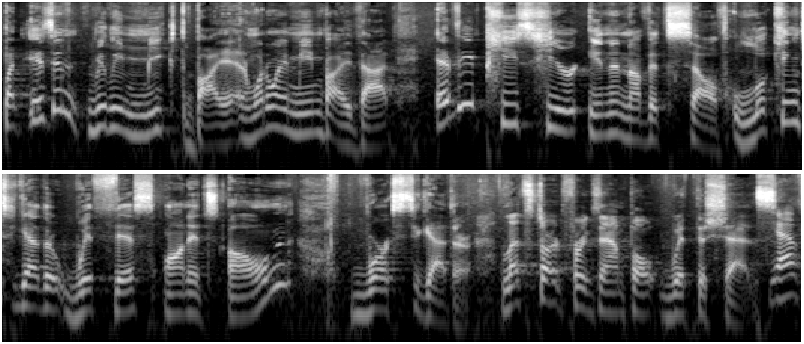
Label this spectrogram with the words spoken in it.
but isn't really meeked by it. And what do I mean by that? Every piece here in and of itself, looking together with this on its own, works together. Let's start, for example, with the chaise. Yep.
